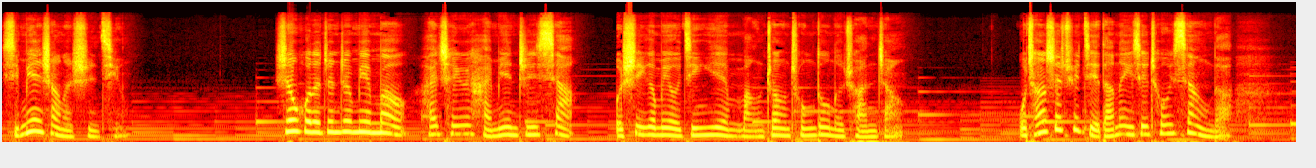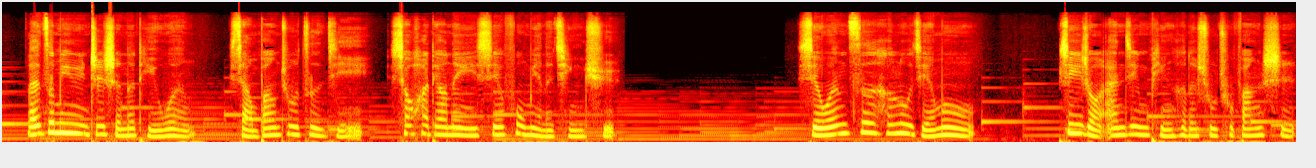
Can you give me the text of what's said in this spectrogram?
席面上的事情。生活的真正面貌还沉于海面之下。我是一个没有经验、莽撞冲动的船长。我尝试去解答那些抽象的、来自命运之神的提问，想帮助自己消化掉那一些负面的情绪。写文字和录节目是一种安静平和的输出方式。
